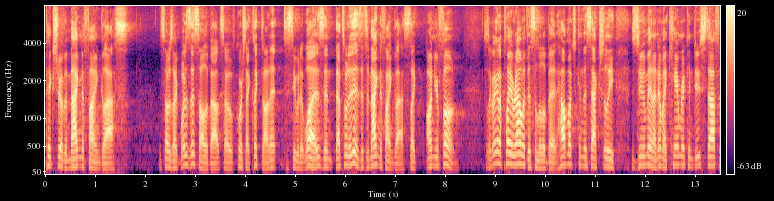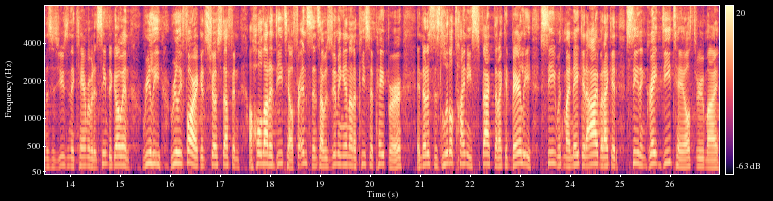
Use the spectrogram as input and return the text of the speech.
picture of a magnifying glass. And so I was like, what is this all about? So, of course, I clicked on it to see what it was. And that's what it is it's a magnifying glass, like on your phone. So I was like, I got to play around with this a little bit. How much can this actually zoom in? I know my camera can do stuff, and this is using the camera, but it seemed to go in really, really far. It could show stuff in a whole lot of detail. For instance, I was zooming in on a piece of paper and noticed this little tiny speck that I could barely see with my naked eye, but I could see it in great detail through my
